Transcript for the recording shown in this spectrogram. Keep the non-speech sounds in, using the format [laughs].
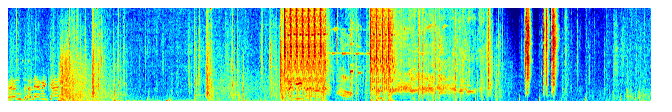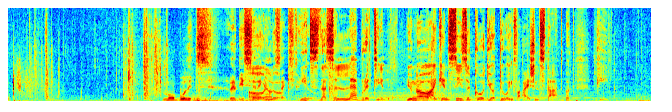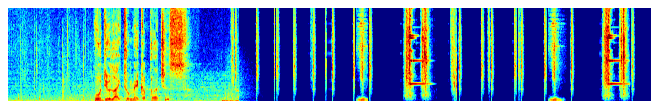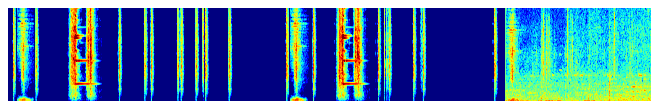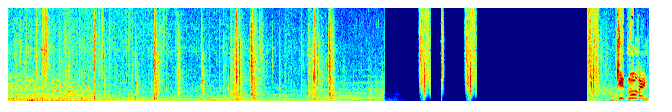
Americans, Americans! More bullets will be selling oh, out look, thanks to you. it's the celebrity. You know, I can see the good you're doing for Isenstadt, but Pete... Would you like to make a purchase? Keep moving!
